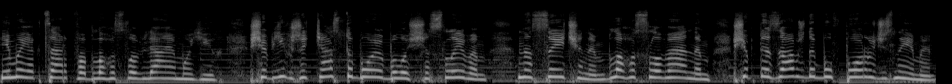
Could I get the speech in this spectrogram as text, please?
І ми, як церква, благословляємо їх, щоб їх життя з тобою було щасливим, насиченим, благословенним, щоб ти завжди був поруч з ними,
